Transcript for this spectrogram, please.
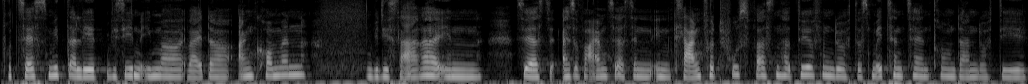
Prozess miterlebt, wie sie immer weiter ankommen, wie die Sarah in zuerst, also vor allem zuerst in, in Klagenfurt Fuß fassen hat dürfen, durch das Mädchenzentrum, dann durch die,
